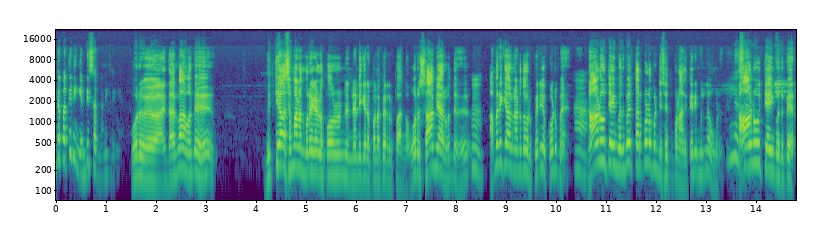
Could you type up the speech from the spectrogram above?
இத பத்தி நீங்க எப்படி சார் நினைக்கிறீங்க? இதெல்லாம் வந்து வித்தியாசமான முறைகளில் போகணும்னு நினைக்கிற பல பேர் இருப்பாங்க. ஒரு சாமியார் வந்து. அமெரிக்காவில் நடந்த ஒரு பெரிய கொடுமை. நானூத்தி ஐம்பது பேர் தற்கொலை பண்ணிட்டு செத்து போனாங்க. தெரியுமில்ல உங்களுக்கு? நானூத்தி ஐம்பது பேர்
